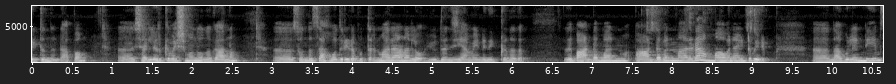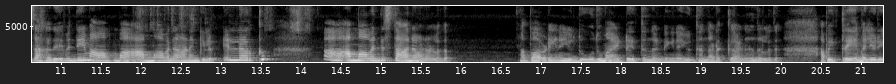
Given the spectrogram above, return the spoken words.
എത്തുന്നുണ്ട്. അപ്പം ശല്യർക്ക് വിഷമം തോന്നും. കാരണം സ്വന്തം സഹോദരിയുടെ പുത്രന്മാരാണല്ലോ യുദ്ധം ചെയ്യാൻ വേണ്ടി നിൽക്കുന്നത്. അത് പാണ്ഡവൻ പാണ്ഡവന്മാരുടെ അമ്മാവനായിട്ട് വരും. നകുലന്റെയും സഹദേവന്റെയും അമ്മാവനാണെങ്കിലും എല്ലാവർക്കും അമ്മാവന്റെ സ്ഥാനമാണുള്ളത്. അപ്പോൾ അവിടെ ഇങ്ങനെ ദൂതുമായിട്ട് എത്തുന്നുണ്ട് ഇങ്ങനെ യുദ്ധം നടക്കുകയാണ് എന്നുള്ളത്. അപ്പോൾ ഇത്രയും വലിയൊരു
